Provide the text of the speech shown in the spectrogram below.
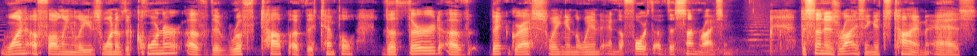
one of falling leaves, one of the corner of the rooftop of the temple, the third of bent grass swaying in the wind, and the fourth of the sun rising. The sun is rising. It's time as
